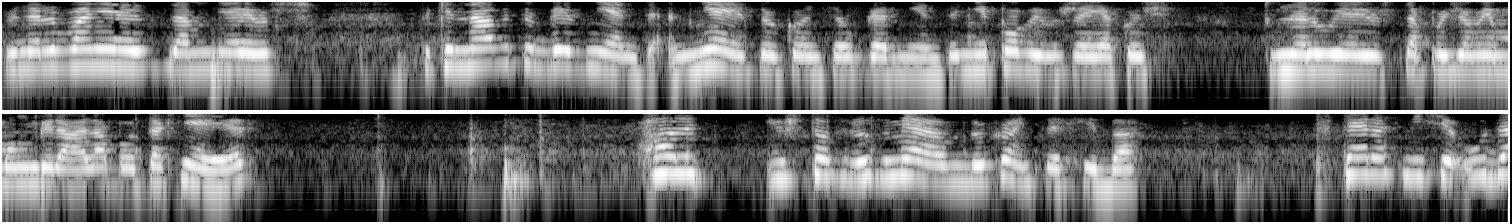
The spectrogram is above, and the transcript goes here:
Tunelowanie jest dla mnie już takie nawet ogarnięte. Nie jest do końca ogarnięte. Nie powiem, że jakoś tuneluję już na poziomie Mongrala, bo tak nie jest. Ale już to zrozumiałem do końca chyba. Teraz mi się uda,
